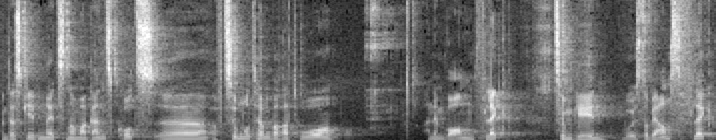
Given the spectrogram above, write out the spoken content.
Und das geben wir jetzt noch mal ganz kurz äh, auf Zimmertemperatur an einem warmen Fleck zum Gehen. Wo ist der wärmste Fleck?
